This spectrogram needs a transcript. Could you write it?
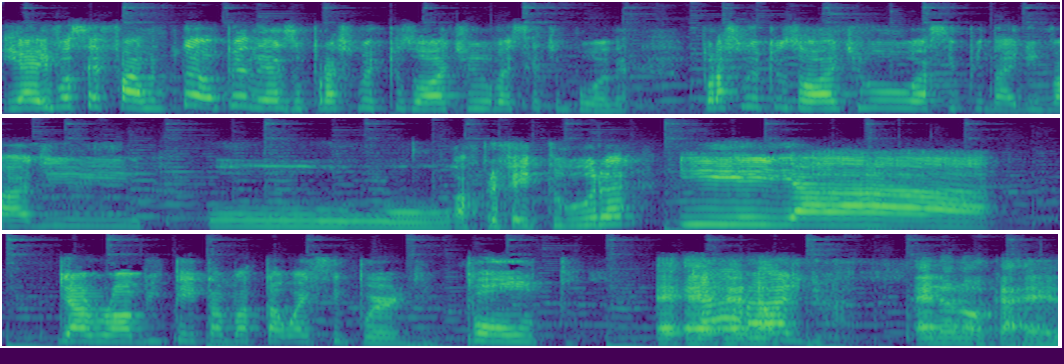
E aí você fala, não, beleza, o próximo episódio vai ser de boa, né? Próximo episódio, a CP9 invade o, a prefeitura e a. E a Robin tenta matar o Iceberg. Ponto. É, é- é- não, Caralho! É, não, não, é,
